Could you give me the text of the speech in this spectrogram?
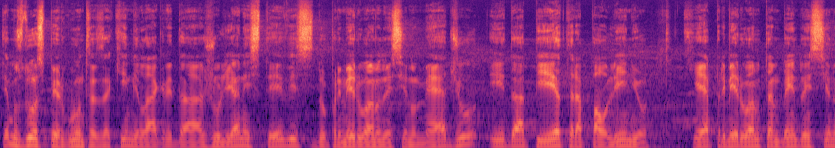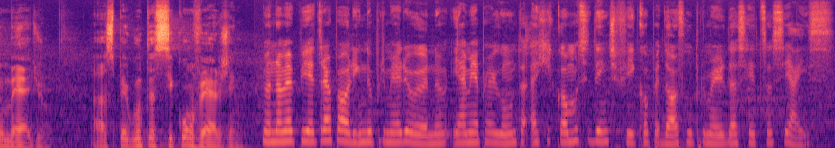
Temos duas perguntas aqui, Milagre, da Juliana Esteves, do primeiro ano do ensino médio, e da Pietra Paulinho, que é primeiro ano também do ensino médio as perguntas se convergem. Meu nome é Pietra Paulinho, do primeiro ano, e a minha pergunta é que como se identifica o pedófilo por meio das redes sociais?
